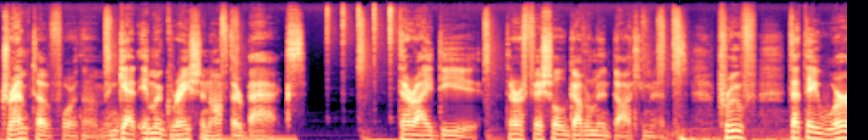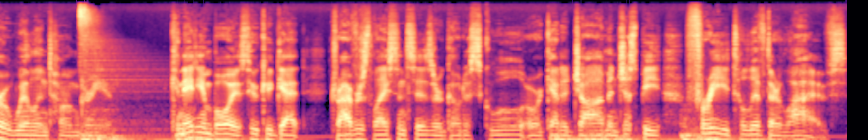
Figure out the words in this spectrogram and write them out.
dreamt of for them and get immigration off their backs. Their ID, their official government documents, proof that they were Will and Tom Green. Canadian boys who could get driver's licenses or go to school or get a job and just be free to live their lives.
